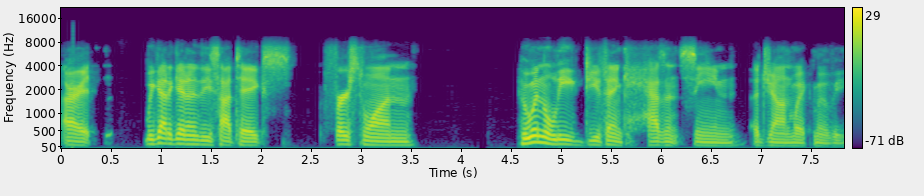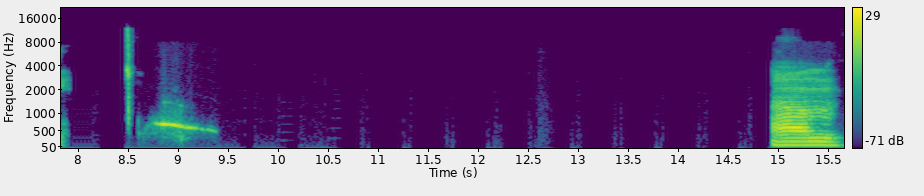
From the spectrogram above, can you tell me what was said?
All right, we got to get into these hot takes. First one, who in the league do you think hasn't seen a John Wick movie? Um,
